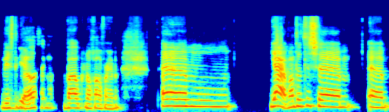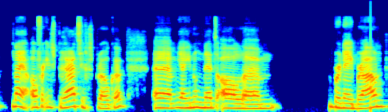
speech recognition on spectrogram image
Wist ik Ja. wel, daar wou ik het nog over hebben. Ehm, ja, want het is, ehm, ehm, nou ja, over inspiratie gesproken. Ehm, ja, je noemt net al ehm Brene Brown.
